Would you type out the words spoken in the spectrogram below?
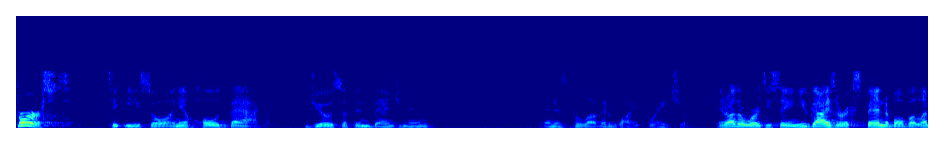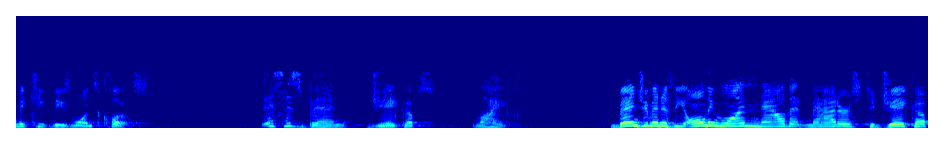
first to Esau, and he'll hold back Joseph and Benjamin and his beloved wife Rachel. In other words, he's saying, You guys are expendable, but let me keep these ones close. This has been Jacob's life. Benjamin is the only one now that matters to Jacob,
